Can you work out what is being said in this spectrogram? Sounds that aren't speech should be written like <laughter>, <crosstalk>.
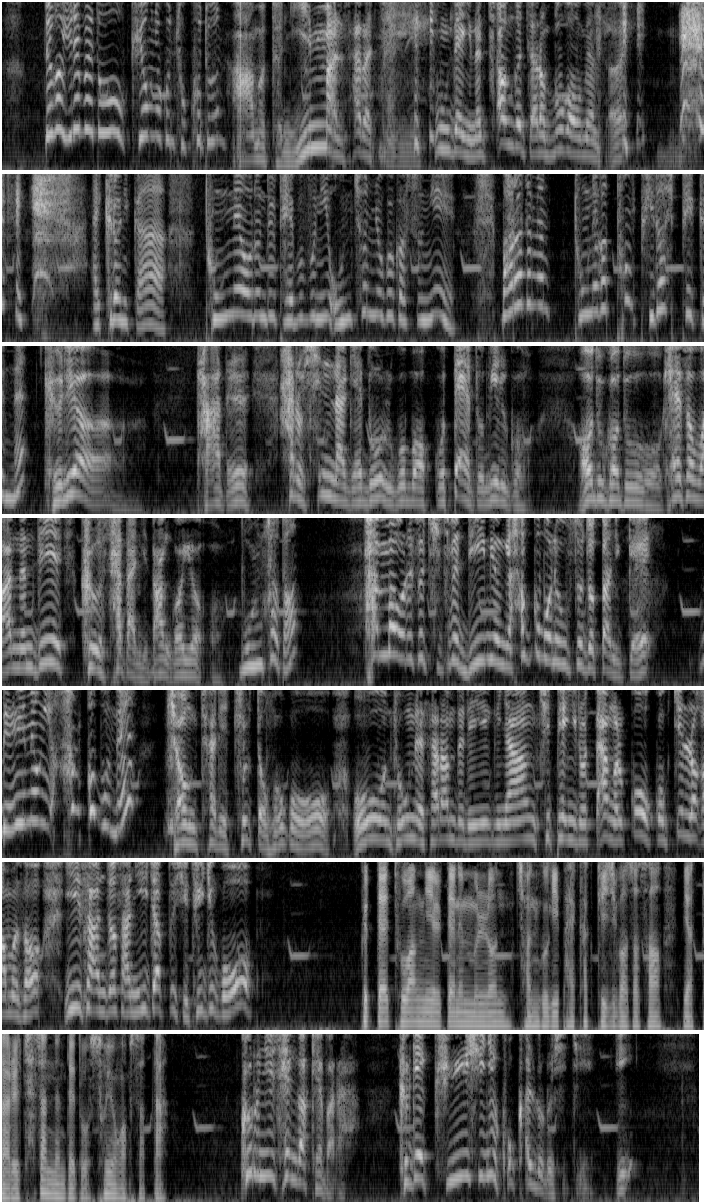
내가 이래봬도 기억력은 좋거든. 아무튼 입만 살았지. 붕댕이는 천근처럼 무거우면서. <laughs> 아 그러니까 동네 어른들 대부분이 온천욕을 갔으니 말하자면 동네가 텅 비다시피 했겠네? 그려. 다들 하루 신나게 놀고 먹고 때도 밀고 어둑어둑해서 왔는데 그 사단이 난 거요. 뭔 사단? 한마을에서 지집에 네 명이 한꺼번에 없어졌다니까. 네 명이 한꺼번에? 경찰이 출동하고 온 동네 사람들이 그냥 지팽이로 땅을 꼭꼭 찔러가면서 이산저산 이잡듯이 뒤지고 그때 두왕리 일대는 물론 전국이 발칵 뒤집어져서 몇 달을 찾았는데도 소용없었다. 그러니 생각해봐라. 그게 귀신이 고칼 노릇이지. 이?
